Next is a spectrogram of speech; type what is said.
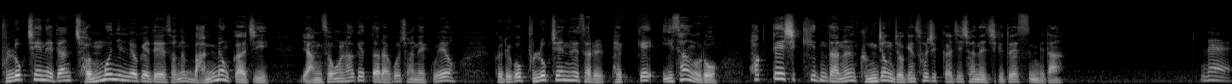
블록체인에 대한 전문 인력에 대해서는 만 명까지 양성을 하겠다라고 전했고요. 그리고 블록체인 회사를 100개 이상으로 확대시킨다는 긍정적인 소식까지 전해지기도 했습니다. 네.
